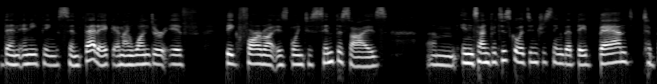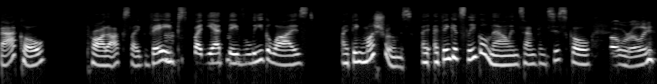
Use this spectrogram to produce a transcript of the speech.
than anything synthetic and i wonder if big pharma is going to synthesize um, in san francisco it's interesting that they've banned tobacco products like vapes but yet they've legalized I think mushrooms. I, I think it's legal now in San Francisco. oh, really?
